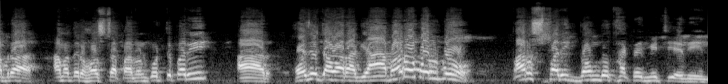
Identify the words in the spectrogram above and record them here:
আমরা আমাদের হজটা পালন করতে পারি। আর হজে যাওয়ার আগে আবারও বলব, পারস্পরিক দ্বন্দ্ব থাকলে মিটিয়ে নিন।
